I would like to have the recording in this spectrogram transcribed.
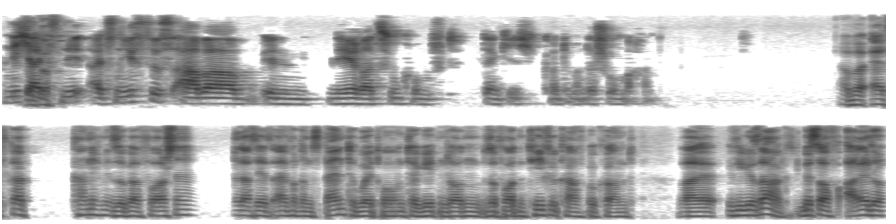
nicht als, als nächstes, aber in näherer Zukunft, denke ich, könnte man das schon machen. Aber Edgar kann ich mir sogar vorstellen, dass er jetzt einfach ins Bantamweight runtergeht und dort sofort einen Titelkampf bekommt. Weil, wie gesagt, bis auf Aldo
